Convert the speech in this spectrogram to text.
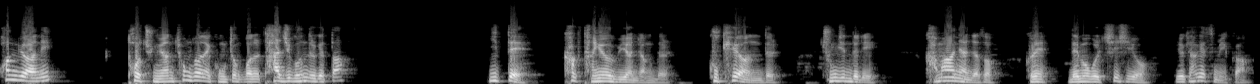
황교안이 더 중요한 총선의 공천권을 다 쥐고 흔들겠다? 이때 각 당협위원장들, 국회의원들, 중진들이 가만히 앉아서 그래 내 목을 치시오 이렇게 하겠습니까?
